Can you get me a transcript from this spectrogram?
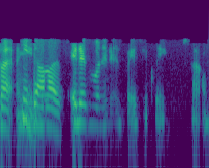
but I He mean, does. it is what it is basically. So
